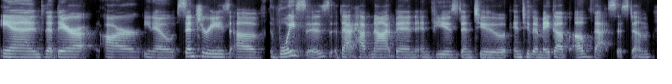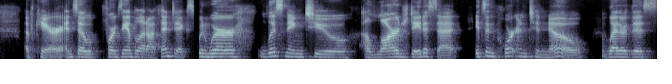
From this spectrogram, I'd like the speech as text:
and that there are you know centuries of voices that have not been infused into into the makeup of that system of care. And so, for example, at Authenticx, when we're listening to a large data set, it's important to know whether this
